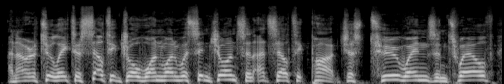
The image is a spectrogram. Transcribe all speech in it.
An hour or two later, Celtic draw 1 1 with St Johnstone at Celtic Park. Just two wins in 12.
